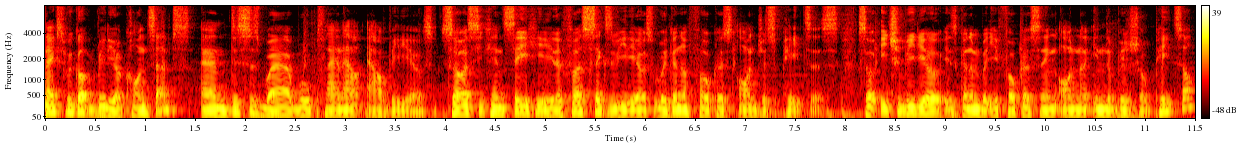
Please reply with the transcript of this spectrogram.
Next, we got video concepts, and this is where we'll plan out our videos. So as you can see here, the first six videos, we're gonna focus on just pizzas. So each video is gonna be focusing on an individual pizza.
